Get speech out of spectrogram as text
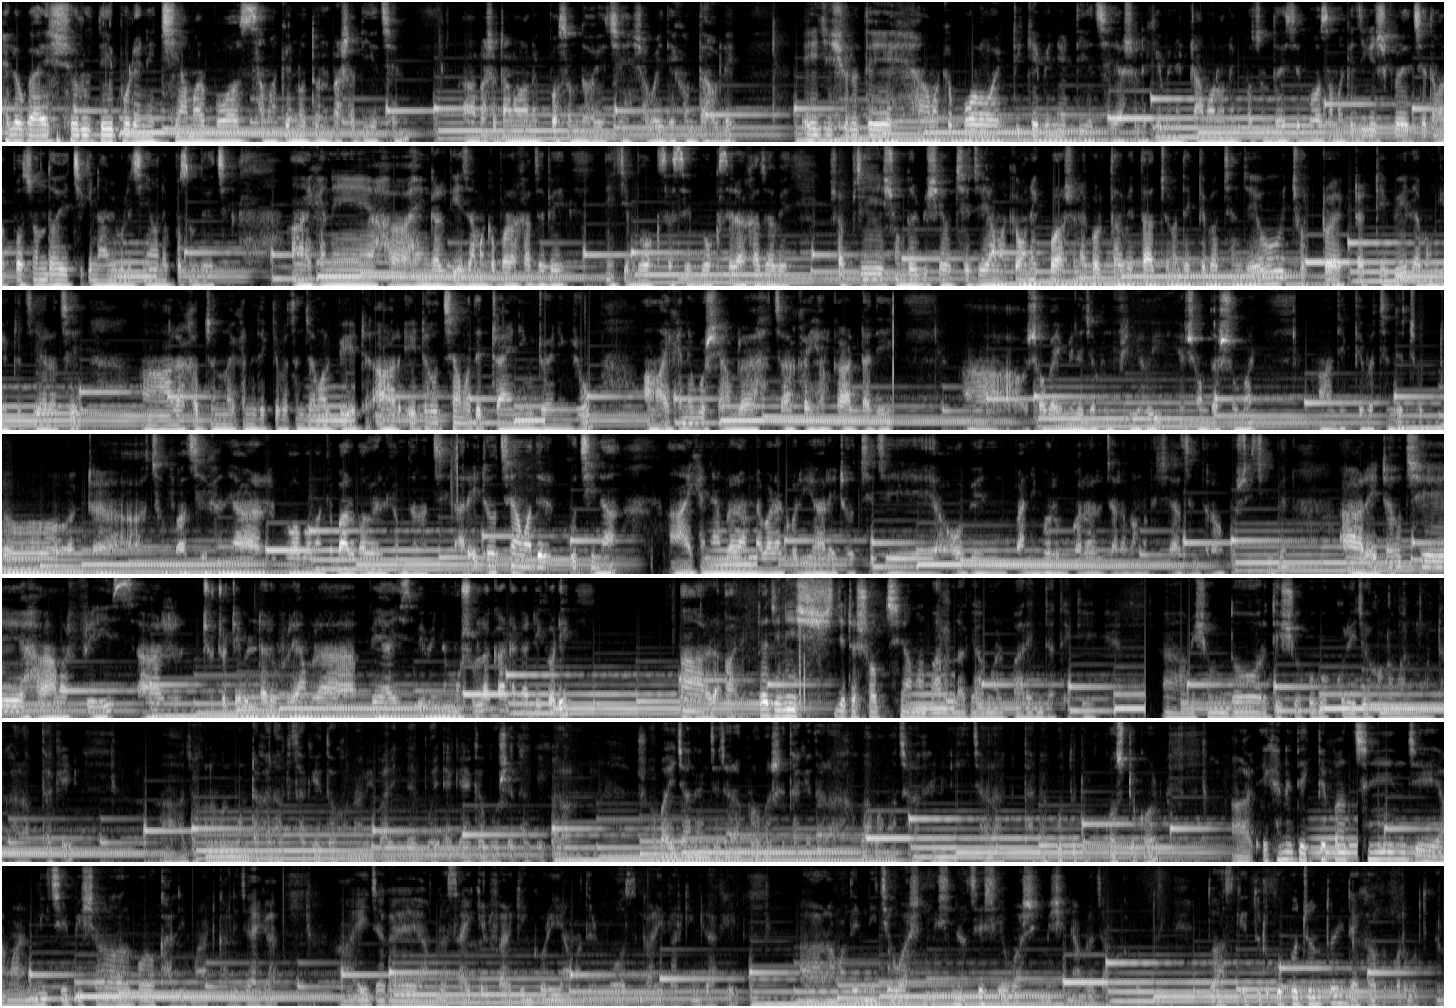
Hello guys শুরুতেই বলে নিচ্ছি, আমার বস আমাকে নতুন বাসা দিয়েছেন। বাসাটা আমার অনেক পছন্দ হয়েছে, সবাই দেখুন তাহলে। এই যে শুরুতে আমাকে বড় একটি ক্যাবিনেট দিয়েছে আসলে ক্যাবিনেটটা আমার অনেক পছন্দ হয়েছে। বস আমাকে জিজ্ঞেস করেছে তোমার পছন্দ হয়েছে কিনা? আমি বলেছি "হ্যাঁ, অনেক পছন্দ হয়েছে। এখানে হ্যাঙ্গার দিয়ে জামা কাপড় রাখা যাবে নিচে বক্স আছে বক্সে রাখা যাবে। সবচেয়ে সুন্দর বিষয় হচ্ছে যে আমাকে অনেক পড়াশোনা করতে হবে তার জন্য দেখতে পাচ্ছেন যে ওই ছোট্ট একটা টেবিল এবং একটা চেয়ার আছে। রাখার জন্য এখানে দেখতে পাচ্ছেন যে আমার বেড আর এটা হচ্ছে আমাদের ডাইনিং ড্রয়িং রুম এখানে বসে আমরা চা খাই, হালকা আড্ডা দিই। সবাই মিলে যখন ফ্রি হই, সন্ধ্যার সময় দেখতে পাচ্ছেন যে ছোট্ট একটা সোফা আছে এখানে, আর বাবা আমাকে বারবার ওয়েলকাম জানাচ্ছে। আর এটা হচ্ছে আমাদের কুচিনা। এখানে আমরা রান্না বাড়া করি, আর এটা হচ্ছে যে ওভেন পানি গরম করার যারা বাংলাদেশে আছেন, তারা অবশ্যই চিনবেন। আর এটা হচ্ছে আমার ফ্রিজ আর ছোট টেবিলটার উপরে আমরা পেঁয়াজ, বিভিন্ন মশলা কাটাকাটি করি। আর আরেকটা জিনিস যেটা সবচেয়ে আমার ভালো লাগে আমার বারিন্দা থেকে আমি সুন্দর দৃশ্য উপভোগ করি যখন আমার মনটা খারাপ থাকে। যখন আমার মনটা খারাপ থাকে তখন আমি বারিন্দায় একা একা বসে থাকি কারণ সবাই জানেন যে যারা প্রবাসে থাকে তারা বাবা মা ছাড়া ফ্যামিলি ছাড়া থাকা কতটুকু কষ্টকর। আর এখানে দেখতে পাচ্ছেন যে আমার নিচে বিশাল বড় খালি মাঠ, খালি জায়গা। এই জায়গায় আমরা সাইকেল পার্কিং করি, আমাদের বস গাড়ি পার্কিং রাখে। আমাদের নিচে ওয়াশিং মেশিন আছে, সেই ওয়াশিং মেশিনে আমরা জামা কাপড় ধুই তো আজকে এতটুকু পর্যন্তই, দেখা হবে পরবর্তীতে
